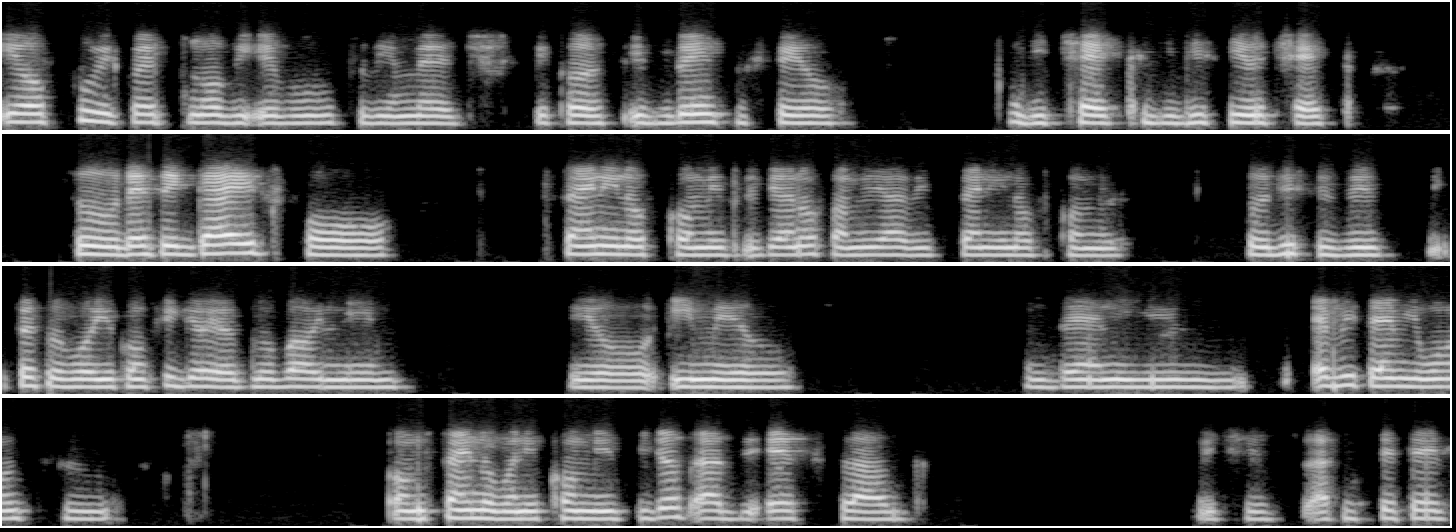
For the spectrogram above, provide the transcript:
your pull request will not be able to be merged because it's going to fail the check, the DCO check. So there's a guide for signing off commits if you're not familiar with signing off commits. So this is it. First of all, you configure your global name, your email, and then you every time you want to um sign up on a commit, you just add the S flag, which is as stated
